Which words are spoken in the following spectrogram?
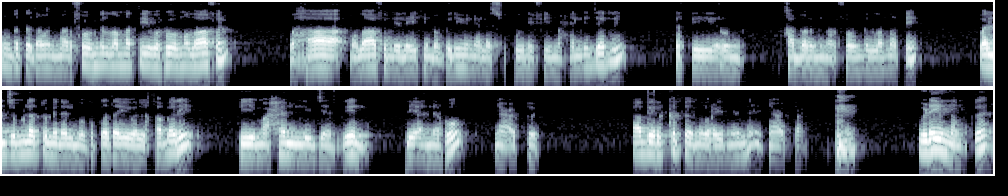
مبتدأ مرفوع باللمة وهو مضاف وها مضاف إليه مبني على السكون في محل جر كثير. خبر مرفوع باللمة والجملة من المبتدأ والخبر في محل جر لأنه نعت. ആ ബിർക്കത്ത് എന്ന് പറയുന്നതിന്റെ ഞാഴ്ത്താണ് ഇവിടെയും നമുക്ക്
